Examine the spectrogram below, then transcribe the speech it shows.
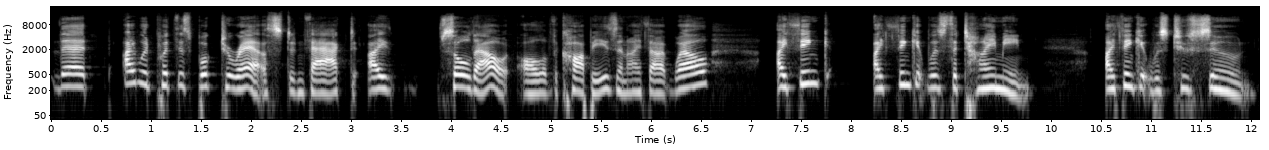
that I would put this book to rest. In fact, I sold out all of the copies and I thought, well, I think I think it was the timing. I think it was too soon.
